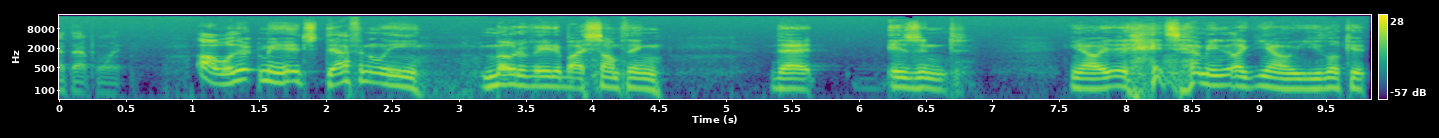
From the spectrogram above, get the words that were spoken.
at that point. oh well, I mean it's definitely motivated by something that isn't you know it's I mean like you know you look at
